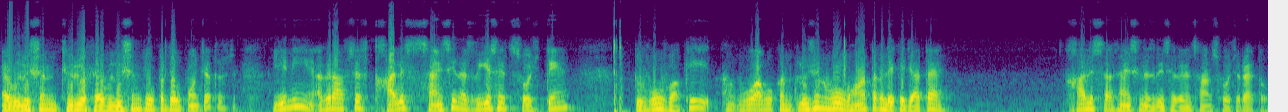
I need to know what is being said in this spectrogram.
ایولیوشن تھیوری آف ایولیوشن کے اوپر جب پہنچا تو یہ نہیں اگر آپ صرف خالص سائنسی نظریے سے سوچتے ہیں، تو وہ واقعی وہ آپ کو کنکلوژن وہ وہاں تک لے کے جاتا ہے۔ خالص سائنسی نظریے سے اگر انسان سوچ رہا ہے تو۔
